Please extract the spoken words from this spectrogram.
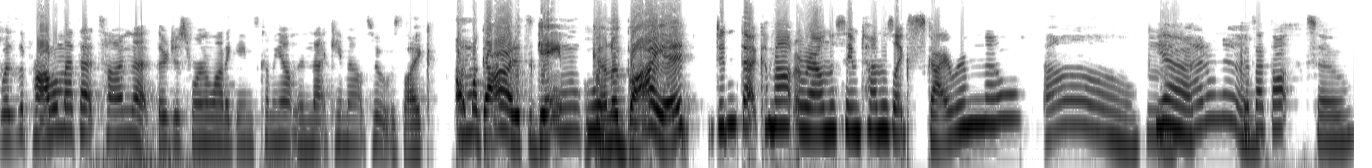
Was the problem at that time that there just weren't a lot of games coming out, and then that came out, so it was like, oh my god, it's a game, Well- gonna buy it. didn't that come out around the same time as like Skyrim though? Oh, hmm, Yeah, I don't know. Because I thought so.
